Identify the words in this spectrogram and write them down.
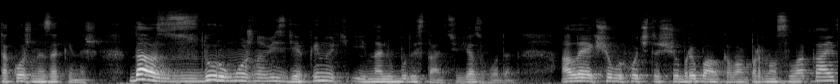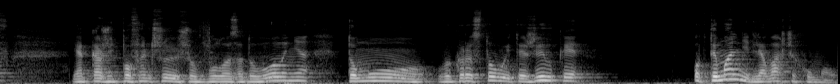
також не закинеш. Да, з дуру можна везде кинути і на любу дистанцію, я згоден. Але якщо ви хочете, щоб рибалка вам приносила кайф, як кажуть, по феншую, щоб було задоволення, тому використовуйте жилки оптимальні для ваших умов.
